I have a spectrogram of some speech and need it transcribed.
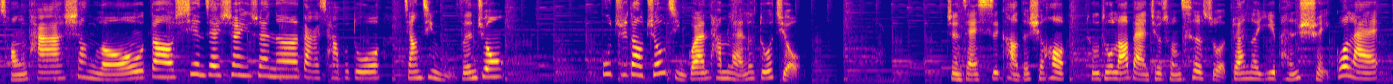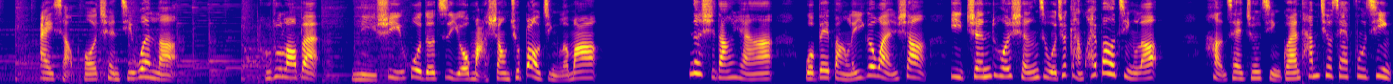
从他上楼到现在算一算呢，大概差不多将近五分钟。不知道周警官他们来了多久。正在思考的时候，图图老板就从厕所端了一盆水过来。艾小坡趁机问了：“图图老板，你是一获得自由马上就报警了吗？”“那是当然啊，我被绑了一个晚上，一挣脱绳子我就赶快报警了。好在周警官他们就在附近，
